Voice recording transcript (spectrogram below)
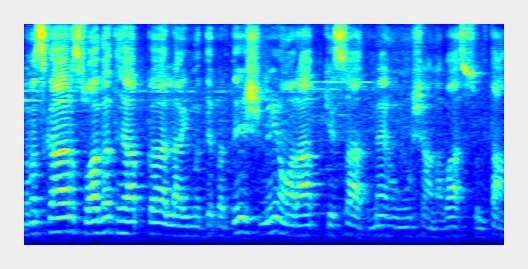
नमस्कार, स्वागत है आपका लाइव मध्य प्रदेश में और आपके साथ मैं हूँ शाहनवाज सुल्तान।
